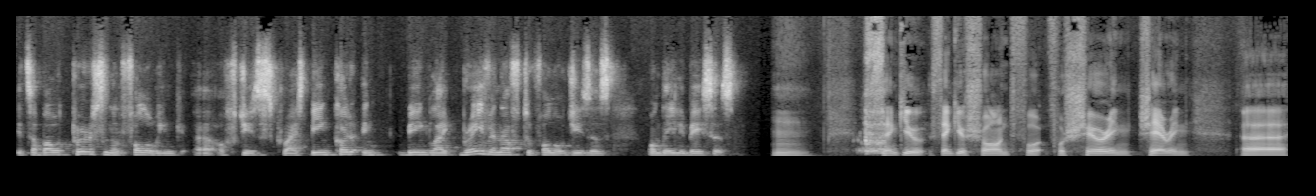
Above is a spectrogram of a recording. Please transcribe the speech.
It's about personal following uh, of Jesus Christ, being being like brave enough to follow Jesus on daily basis. Mm. Thank you, thank you, Sean, for for sharing sharing uh,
